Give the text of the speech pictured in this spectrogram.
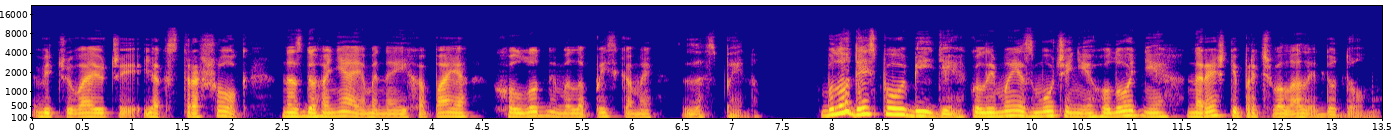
відчуваючи, як страшок наздоганяє мене і хапає холодними лаписьками за спину. Було десь по обіді, коли ми, змучені й голодні, нарешті причвалали додому.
